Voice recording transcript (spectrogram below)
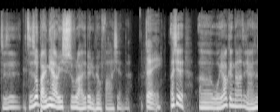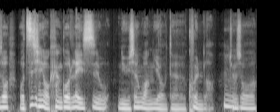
只是只是说白面还有一书啦，还是被女朋友发现的。对，而且呃，我要跟大家讲的是说，我之前有看过类似女生网友的困扰，嗯。就是说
